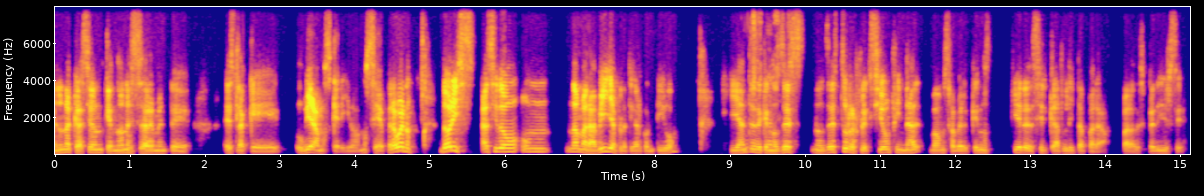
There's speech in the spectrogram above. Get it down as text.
una creación que no necesariamente es la que hubiéramos querido, no sé, pero bueno, Doris, ha sido una maravilla platicar contigo y antes de que nos des, nos des tu reflexión final, vamos a ver qué nos quiere decir Carlita para, para despedirse.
